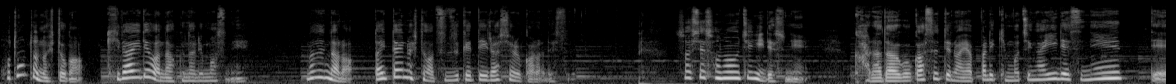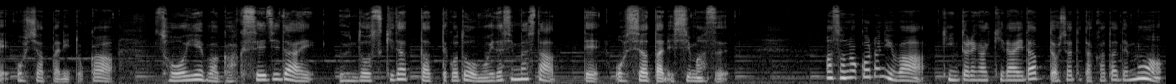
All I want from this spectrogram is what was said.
ほとんどの人が嫌いではなくなりますね。なぜなら大体の人が続けていらっしゃるからです。そしてそのうちにですね体を動かすっていうのはやっぱり気持ちがいいですね。っておっしゃったりとかそういえば学生時代運動好きだったってことを思い出しましたっっておっしゃったりします。まあ、その頃には筋トレが嫌いだっておっしゃってた方でも、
